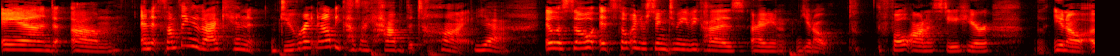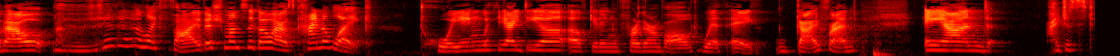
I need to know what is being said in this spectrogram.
and um, and it's something that I can do right now because I have the time. Yeah. It was so it's so interesting to me because I mean you know full honesty here, you know about like five ish months ago I was kind of like toying with the idea of getting further involved with a guy friend and i just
